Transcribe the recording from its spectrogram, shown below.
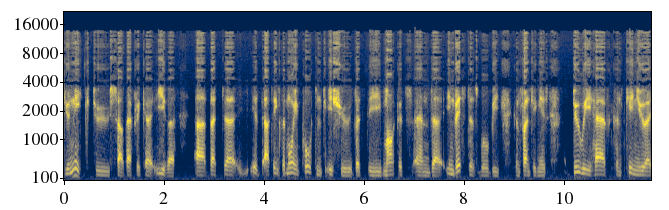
unique to South Africa either. Uh, but uh, it, I think the more important issue that the markets and uh, investors will be confronting is do we have continue,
